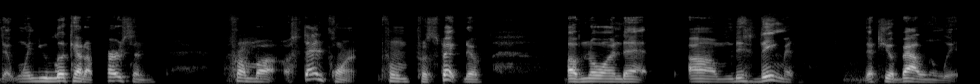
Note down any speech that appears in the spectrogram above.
that when you look at a person from a, a standpoint, from perspective of knowing that um this demon that you're battling with,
